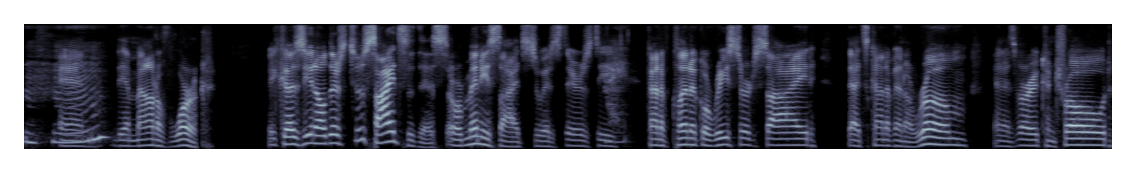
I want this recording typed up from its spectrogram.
Mhm. and the amount of work. Because you know, there's two sides to this, or many sides to it. There's the Right. kind of clinical research side that's kind of in a room and it's very controlled.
